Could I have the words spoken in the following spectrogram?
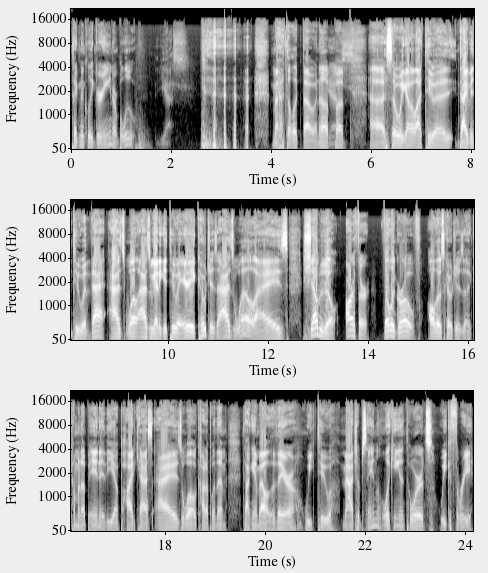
technically green or blue? Yes. Might have to look that one up. But uh, so we got a lot to uh, dive into with that, as well as we got to get to area coaches, as well as Shelbyville, Arthur, Villa Grove, all those coaches uh, coming up in the uh, podcast as well. Caught up with them talking about their week two matchups and looking towards week three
